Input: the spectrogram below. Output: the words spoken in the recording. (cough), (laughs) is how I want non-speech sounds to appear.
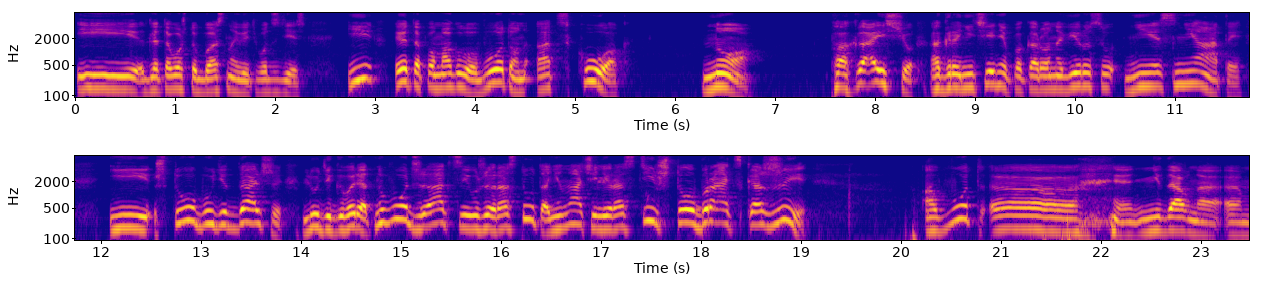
И для того, чтобы остановить вот здесь. И это помогло. Вот он, отскок. Но пока еще ограничения по коронавирусу не сняты. И что будет дальше? Люди говорят, ну вот же акции уже растут, они начали расти, что брать, скажи. А вот э, (laughs) недавно э,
